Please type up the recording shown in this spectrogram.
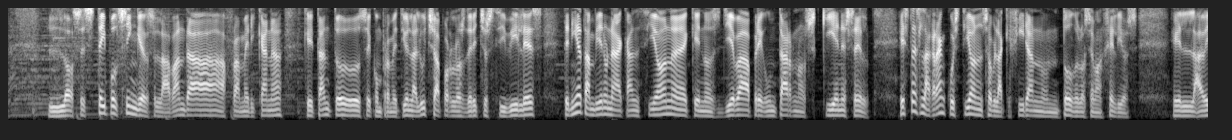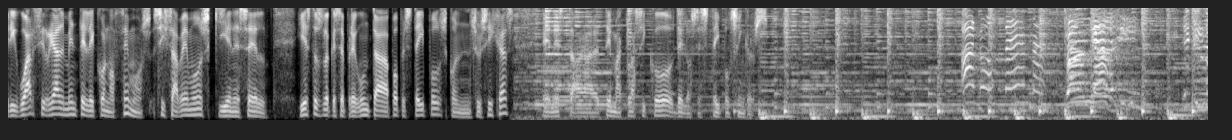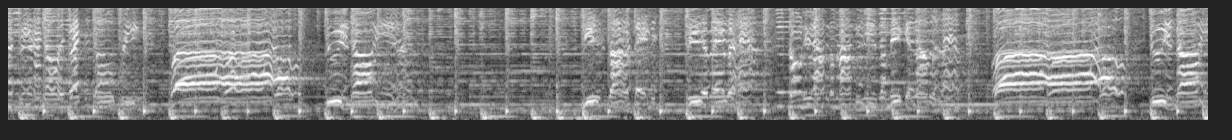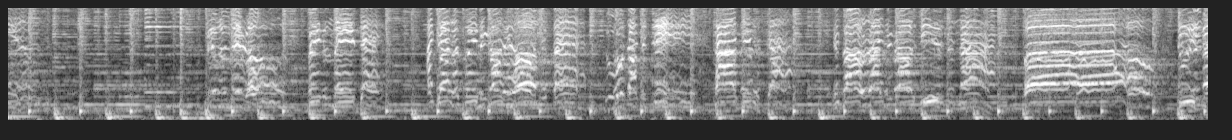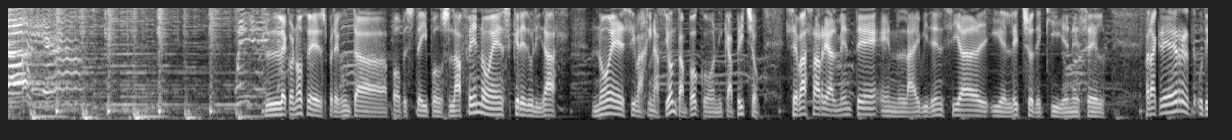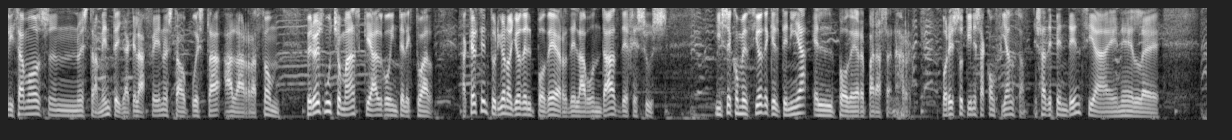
Los Staple Singers, la banda afroamericana que tanto se comprometió en la lucha por los derechos civiles, tenía también una canción eh, que nos lleva a preguntarnos quién es Él. Esta es la gran cuestión sobre la que giran todos los evangelios, el averiguar si realmente le conocemos, si sabemos quién es Él. Y esto es lo que se pregunta a Pop Staples con sus hijas en este tema clásico de los Staple Singers. love. ¿Le conoces? Pregunta Pop Staples. La fe no es credulidad, no es imaginación tampoco, ni capricho. Se basa realmente en la evidencia y el hecho de quién es Él. Para creer utilizamos nuestra mente, ya que la fe no está opuesta a la razón, pero es mucho más que algo intelectual. Aquel centurión oyó del poder, de la bondad de Jesús y se convenció de que él tenía el poder para sanar. Por eso tiene esa confianza, esa dependencia en él. Eh.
